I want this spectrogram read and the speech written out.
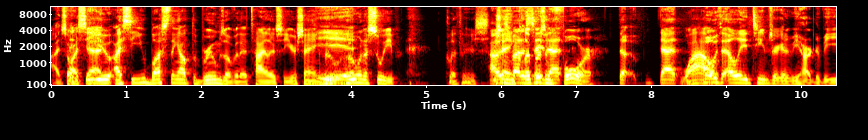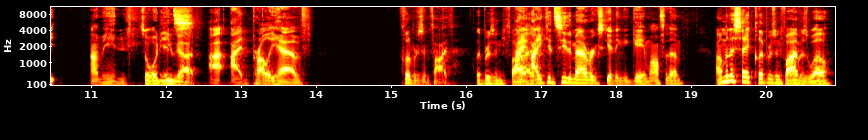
I So I see that- you. I see you busting out the brooms over there, Tyler. So you're saying Yeah. who who in a sweep? Clippers. I You're was saying about to say Clippers in that- four. The, that Wow. both LA teams are going to be hard to beat. I mean, So what do you got? I, I'd probably have Clippers in five. Clippers in five. I, I could see the Mavericks getting a game off of them. I'm gonna say Clippers in five as well.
